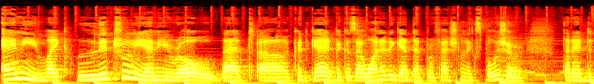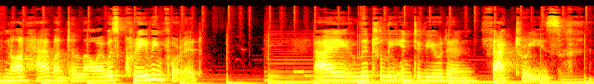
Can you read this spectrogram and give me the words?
any, like literally any role that uh, could get because I wanted to get that professional exposure that I did not have until now. I was craving for it. I literally interviewed in factories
